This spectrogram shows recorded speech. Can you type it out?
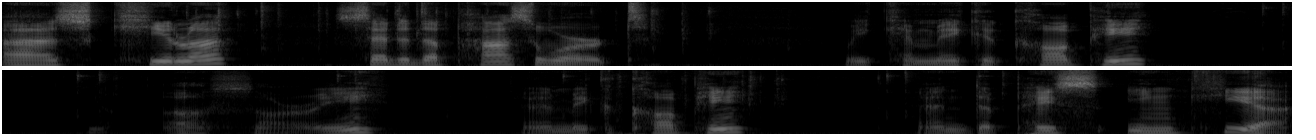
as killer set the password we can make a copy oh sorry and make a copy and paste in here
